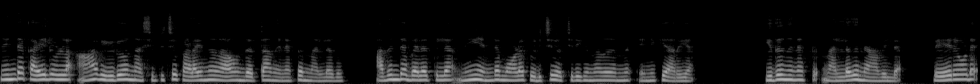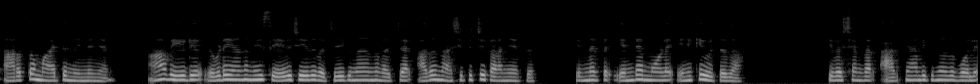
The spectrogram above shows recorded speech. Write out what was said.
നിന്റെ കയ്യിലുള്ള ആ വീഡിയോ നശിപ്പിച്ചു കളയുന്നതാവും ദത്ത നിനക്ക് നല്ലത്. അതിന്റെ ബലത്തില നീ എന്റെ മോളെ പിടിച്ചു വച്ചിരിക്കുന്നത് എന്ന് എനിക്കറിയാം. ഇത് നിനക്ക് നല്ലതിനാവില്ല. വേരോടെ അറുത്തു മാറ്റി നിന്നെ ഞാൻ. ആ വീഡിയോ എവിടെയാണ് നീ സേവ് ചെയ്ത് വച്ചിരിക്കുന്നതെന്ന് വെച്ചാൽ അത് നശിപ്പിച്ച് കളഞ്ഞേക്ക്. എന്നിട്ട് എന്റെ മോളെ എനിക്ക് വിട്ടതാ. ശിവശങ്കർ ആജ്ഞാപിക്കുന്നത് പോലെ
